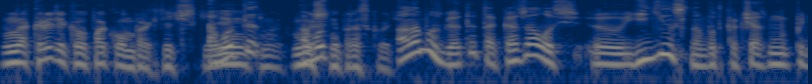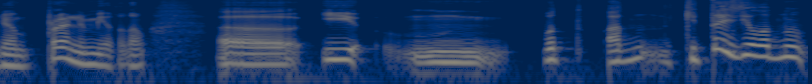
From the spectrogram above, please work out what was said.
накрыли колпаком практически, а вот мышь а вот, не проскочит. А на мой взгляд, это оказалось э, единственным, вот как сейчас мы понимаем, правильным методом. Э, и вот Китай сделал одну,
